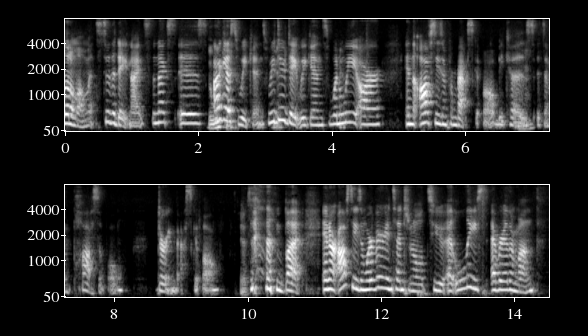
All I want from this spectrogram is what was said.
little moments to the date nights. The next is The I guess weekends. We Yeah. do date weekends when we are in the off season from basketball because Mm-hmm. it's impossible during basketball. yes. but in our off season, we're very intentional to at least every other month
